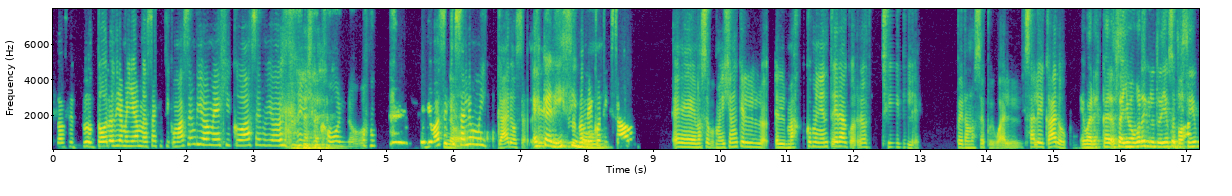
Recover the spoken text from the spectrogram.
Entonces, to- todos los días me llegan mensajes así como, ¿has envío a México? ¿Has envío a México? Y yo como, no. Lo que pasa es que sale No. muy caro. O sea, Es eh, carísimo. Donde he cotizado, eh, no sé, pues me dijeron que el, el más conveniente era Correos Chile, pero no sé, pues igual sale caro. Igual es caro. O sea, yo me acuerdo que el otro día No coticé,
